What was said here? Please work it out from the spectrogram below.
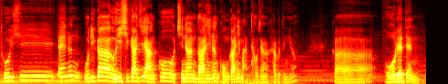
도시에는 우리가 의식하지 않고 지나다니는 공간이 많다고 생각하거든요. 그러니까 오래된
